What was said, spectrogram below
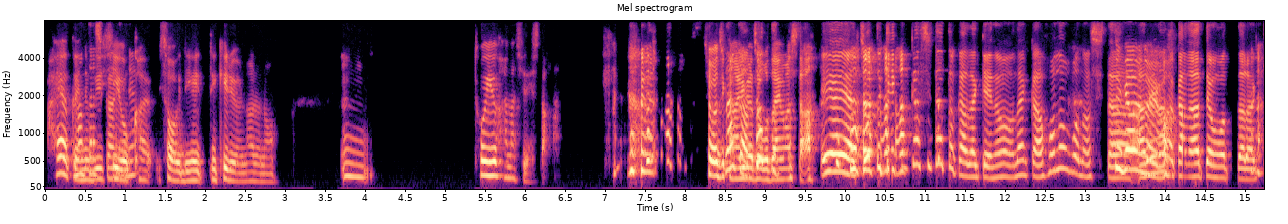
早くまあ確かに NVC をねか、そうで、できるようになるの。うん、という話でした。長時間ありがとうございました。いやいや、ちょっと結果したとかだけど、なんかほのぼのした違うののかなって思ったら、結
